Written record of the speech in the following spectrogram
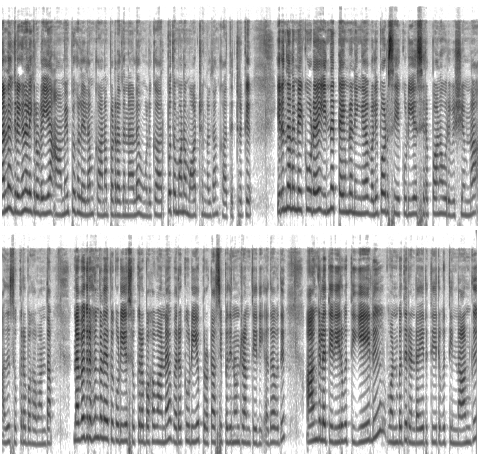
நல்ல கிரகநிலைகளுடைய அமைப்புகள் எல்லாம் காணப்படுறதுனால உங்களுக்கு அற்புதமான மாற்றங்கள் தான் காத்துட்ருக்கு. இருந்தாலுமே கூட இந்த டைமில் நீங்கள் வழிபாடு செய்யக்கூடிய சிறப்பான ஒரு விஷயம்னா அது சுக்கர பகவான் தான். நவகிரகங்கள் இருக்கக்கூடிய சுக்கர பகவானை வரக்கூடிய புரட்டாசி பதினொன்றாம் தேதி அதாவது ஆங்கில தேதி இருபத்தி ஏழு ஒன்பது ரெண்டாயிரத்தி இருபத்தி நான்கு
